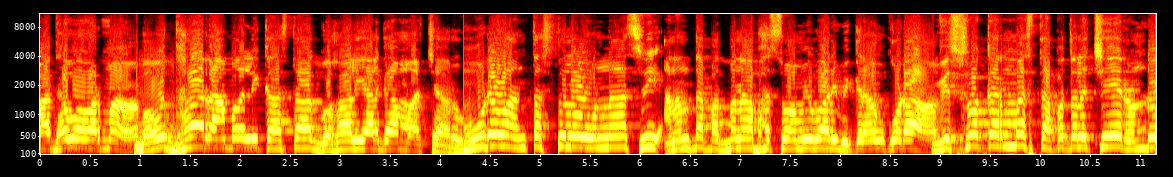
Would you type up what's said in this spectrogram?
మాధవవర్మ బౌద్ధ రామాల్ని కాస్త గుహాలయాలుగా మార్చారు. మూడవ అంతస్తులో ఉన్న శ్రీ అనంత పద్మనాభ స్వామి వారి విగ్రహం కూడా విశ్వకర్మ స్థపతలచే రెండో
